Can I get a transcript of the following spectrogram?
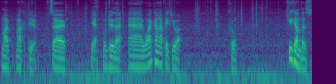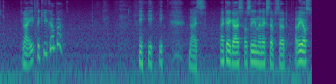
my my computer. So yeah, we'll do that. Uh, why can't I pick you up? Cool. Cucumbers. Can I eat the cucumber? nice. Okay, guys. I'll see you in the next episode. Adios.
